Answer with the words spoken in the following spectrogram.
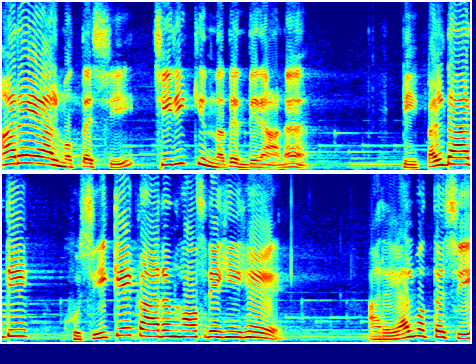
അരയാൽ മുത്തശ്ശി ചിരിക്കുന്നത് എന്തിനാണ് പീപ്പൽ ദാദി ഖുശി കെ കാരൻ ഹാസ് രഹി ഹേ. അരയാൽ മുത്തശ്ശി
